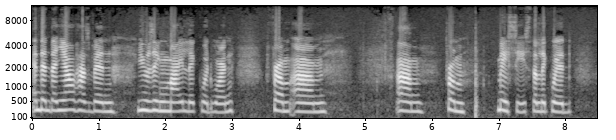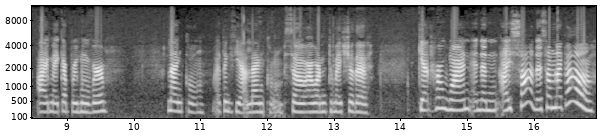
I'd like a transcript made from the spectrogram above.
And then Danielle has been using my liquid one from um, um, from Macy's the liquid eye makeup remover Lancome. I think, yeah, Lancome. So I wanted to make sure to get her one. And then I saw this. I'm like, oh.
